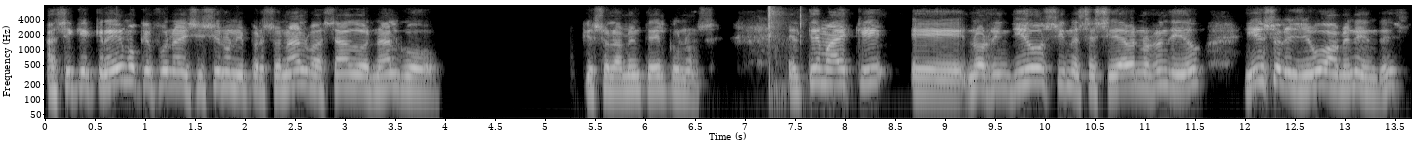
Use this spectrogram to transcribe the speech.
Así que creemos que fue una decisión unipersonal basado en algo que solamente él conoce. El tema es que eh, nos rindió sin necesidad de habernos rendido y eso le llevó a Menéndez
